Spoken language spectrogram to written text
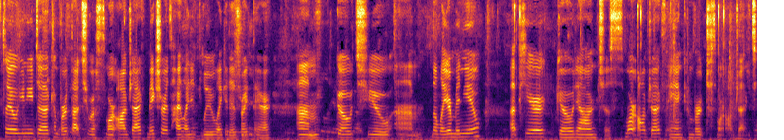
So you need to convert that to a smart object. Make sure it's highlighted blue like it is right there. Um, go to um, the layer menu. Up here, go down to smart objects and convert to smart object.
